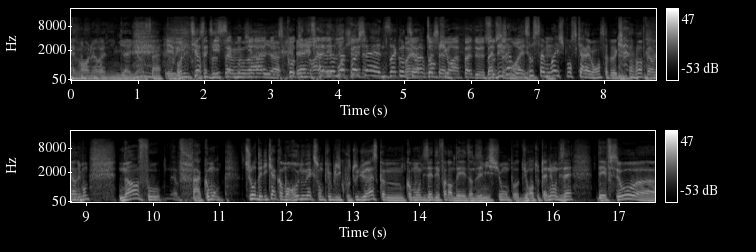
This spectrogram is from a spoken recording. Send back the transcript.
vraiment le running gag. hein, ça. Et oui. On y tient cette sauce ça samouraï. ça continuera l'année la prochaine. Ça continuera Voilà, tant qu'il prochaine. n'y aura pas de Bah sauce déjà, samouraï. ouais, sauce samouraï, je pense carrément, ça peut carrément faire venir du monde. Non, faut, enfin, comment, toujours délicat comment renouer avec son public ou tout du reste, comme, comme on disait des fois dans des, dans des émissions durant toute l'année, on disait des FCO, euh,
